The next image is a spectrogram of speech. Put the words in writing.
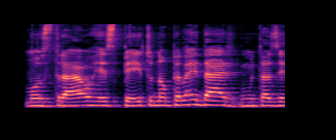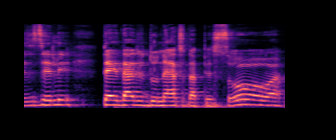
mostrar o respeito não pela idade. Muitas vezes ele tem a idade do neto da pessoa,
